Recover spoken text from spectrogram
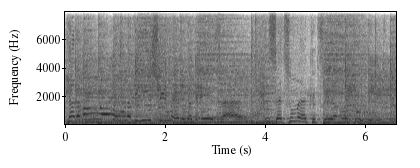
でただお前を抱きしめるだけさ。切なく強く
